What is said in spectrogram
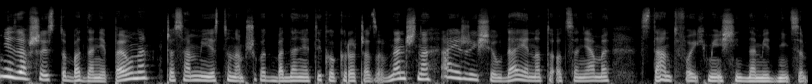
Nie zawsze jest to badanie pełne, czasami jest to na przykład badanie tylko krocza zewnętrzne, a jeżeli się udaje, no to oceniamy stan Twoich mięśni na miednicy.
